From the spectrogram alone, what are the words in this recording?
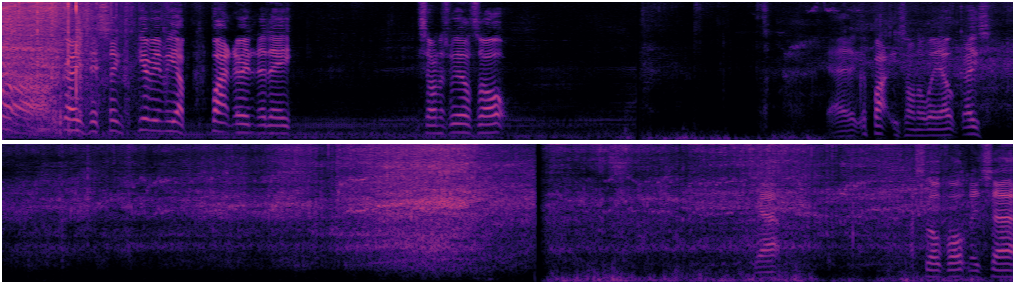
Oh, guys, this thing's giving me a battering today. It's on its wheels all. Yeah, the battery's on the way out, guys. Yeah, a slow voltage uh,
